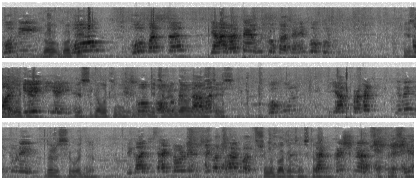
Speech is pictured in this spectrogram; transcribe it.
Гопи, Гопи, из Галоки, из Галоки не, не Вриндавана, не здесь. Даже сегодня. Шримад Бхагаватам сказано, что Кришна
